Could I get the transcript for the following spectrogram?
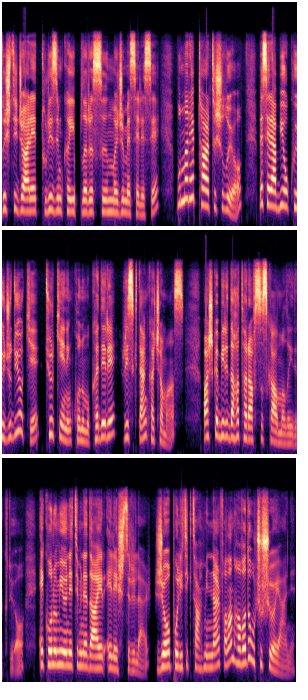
Dış ticaret, turizm kayıpları, sığınmacı meselesi. Bunlar hep tartışılıyor. Mesela bir okuyucu diyor ki Türkiye'nin konumu kaderi riskten kaçamaz. Başka biri daha tarafsız kalmalıydık diyor. Ekonomi yönetimine dair eleştiriler, jeopolitik tahminler falan havada uçuşuyor yani.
